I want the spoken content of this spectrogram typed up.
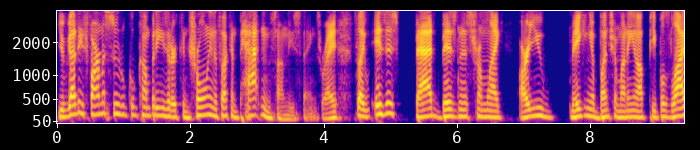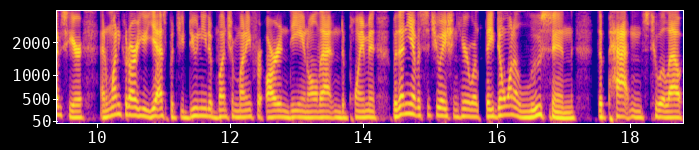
You've got these pharmaceutical companies that are controlling the fucking patents on these things, right? So, like, is this bad business from like, are you making a bunch of money off people's lives here. And one could argue yes but you do need a bunch of money for r&d and all that and deployment. But then you have a situation here where they don't want to loosen the patents to allow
